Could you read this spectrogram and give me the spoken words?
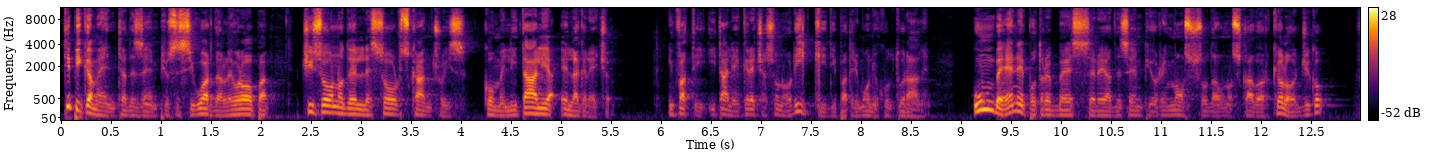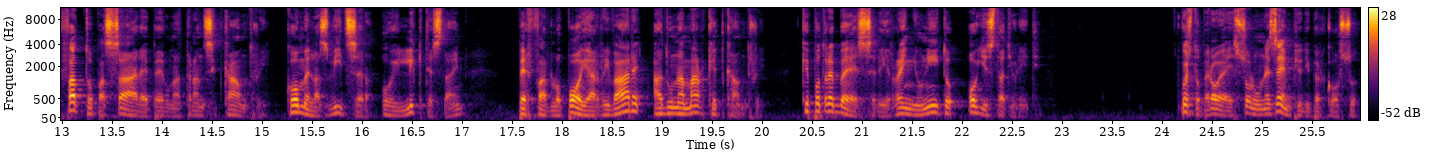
Tipicamente, ad esempio, se si guarda l'Europa, ci sono delle source countries, come l'Italia e la Grecia. Infatti Italia e Grecia sono ricchi di patrimonio culturale. Un bene potrebbe essere ad esempio rimosso da uno scavo archeologico, fatto passare per una transit country come la Svizzera o il Liechtenstein, per farlo poi arrivare ad una market country, che potrebbe essere il Regno Unito o gli Stati Uniti. Questo però è solo un esempio di percorso,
